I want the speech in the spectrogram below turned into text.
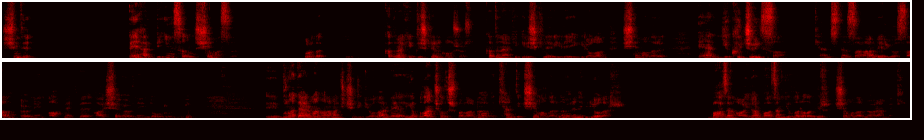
Şimdi eğer bir insanın şeması, burada e, kadın erkek ilişkilerini konuşuyoruz. Kadın erkek ilişkileriyle ilgili olan şemaları eğer yıkıcıysa, kendisine zarar veriyorsa, örneğin Ahmet ve Ayşe örneğinde olduğu gibi, e, buna derman aramak için gidiyorlar ve yapılan çalışmalarla kendi şemalarını öğrenebiliyorlar. Bazen aylar, bazen yıllar alabilir şemalarını öğrenmek.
